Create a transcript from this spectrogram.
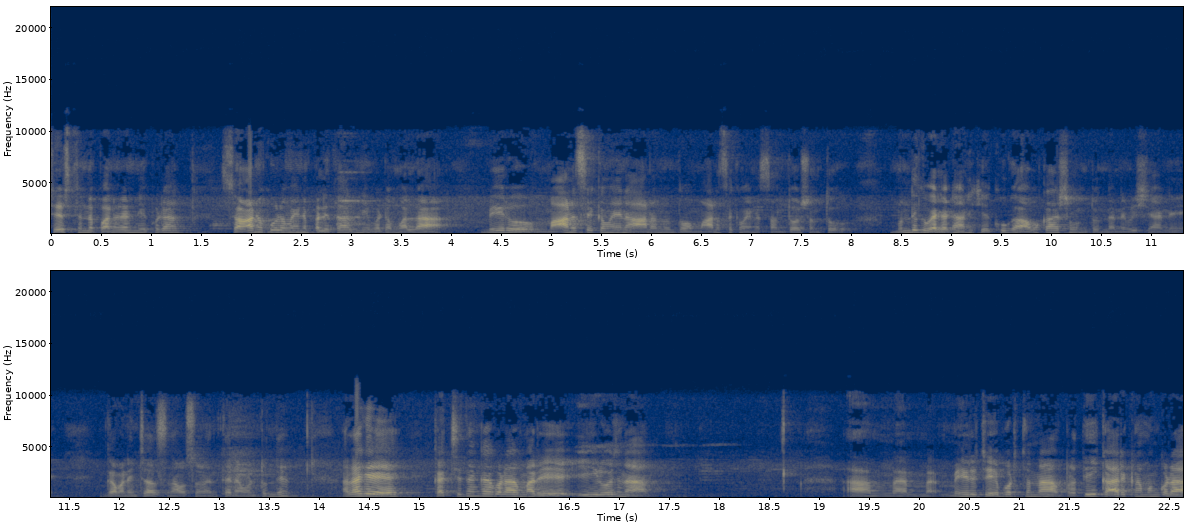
చేస్తున్న పనులన్నీ కూడా సానుకూలమైన ఫలితాలను ఇవ్వడం వల్ల మీరు మానసికమైన ఆనందంతో మానసికమైన సంతోషంతో ముందుకు వెళ్ళడానికి ఎక్కువగా అవకాశం ఉంటుందన్న విషయాన్ని గమనించాల్సిన అవసరం ఎంతైనా ఉంటుంది. అలాగే ఖచ్చితంగా కూడా మరి ఈ రోజున మీరు చేపడుతున్న ప్రతి కార్యక్రమం కూడా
